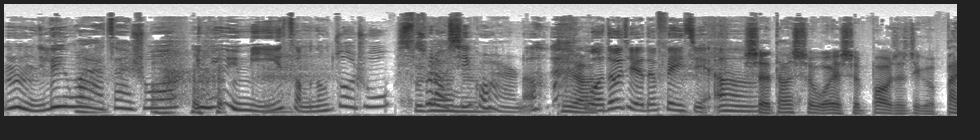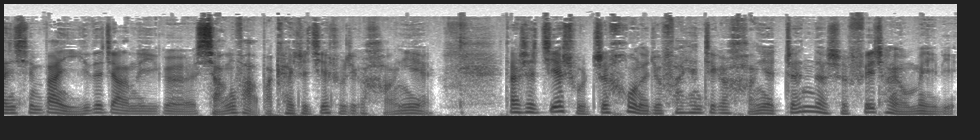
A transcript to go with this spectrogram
嗯，另外再说，玉米怎么能做出 塑料吸管呢？对呀，我都觉得费解啊。是，当时我也是抱着这个半信半疑的这样的一个想法吧，开始接触这个行业。但是接触之后呢，就发现这个行业真的是非常有魅力，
